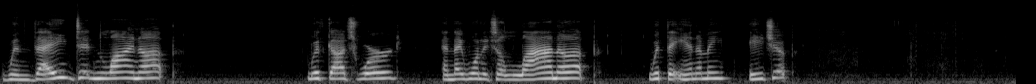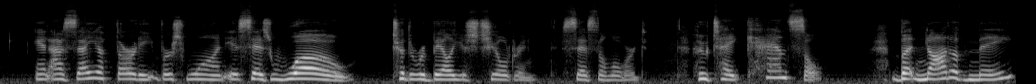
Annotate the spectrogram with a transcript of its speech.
when they didn't line up with God's word and they wanted to line up with the enemy, Egypt, in Isaiah 30, verse 1, it says, Woe to the rebellious children, says the Lord, who take counsel, but not of me,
